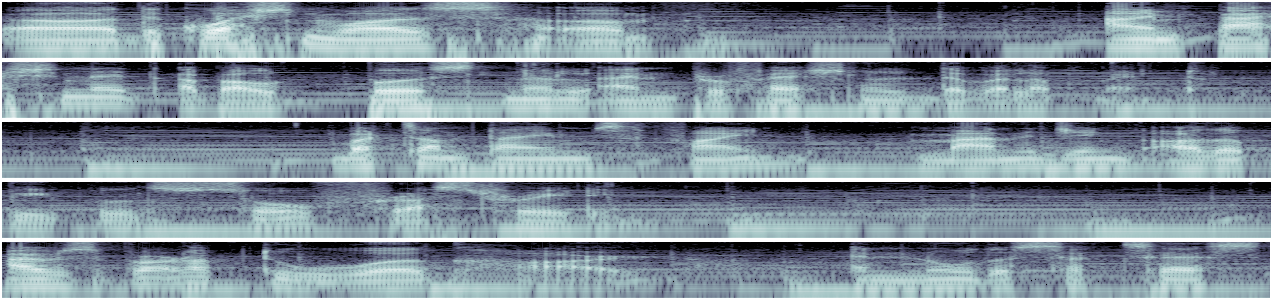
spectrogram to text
Uh, the question was um, I'm passionate about personal and professional development, but sometimes find managing other people so frustrating. I was brought up to work hard and know the success,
